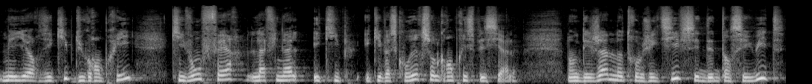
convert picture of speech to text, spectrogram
meilleures équipes du Grand Prix qui vont faire la finale équipe et qui va se courir sur le Grand Prix spécial. Donc déjà, notre objectif, c'est d'être dans ces huit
